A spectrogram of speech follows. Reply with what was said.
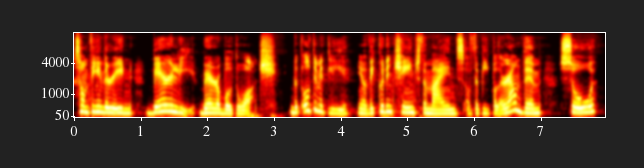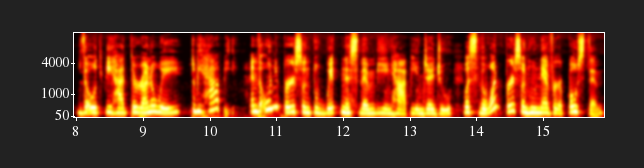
something in the rain barely bearable to watch. But ultimately, you know, they couldn't change the minds of the people around them, so the OTP had to run away to be happy. And the only person to witness them being happy in Jeju was the one person who never opposed them,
